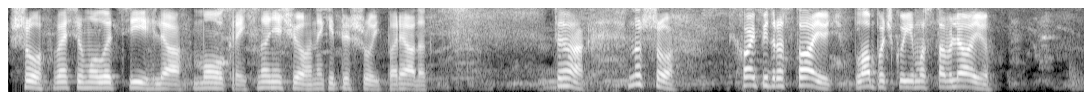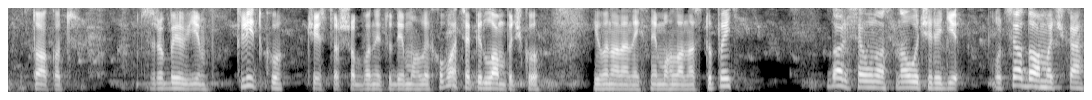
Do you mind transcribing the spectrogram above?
Що, весь у молодці, гля, мокрий. Ну нічого, не кипішуй, порядок. Так, ну що, хай підростають, лампочку їм оставляю. Так от, зробив їм клітку, чисто, щоб вони туди могли ховатися під лампочку, і вона на них не могла наступити. Далі у нас на очереді оця дамочка.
